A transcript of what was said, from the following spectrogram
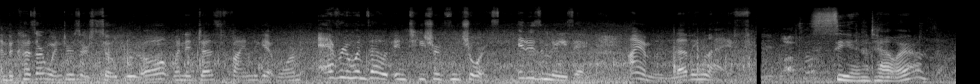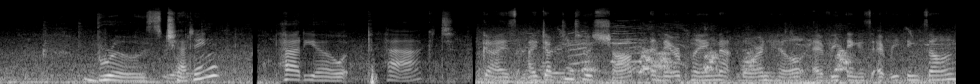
And because our winters are so brutal, when it does finally get warm, everyone's out in t-shirts and shorts. It is amazing. I am loving life. CN Tower, bros chatting, patio packed. Guys, I ducked into a shop and they were playing that Lauryn Hill Everything is Everything song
